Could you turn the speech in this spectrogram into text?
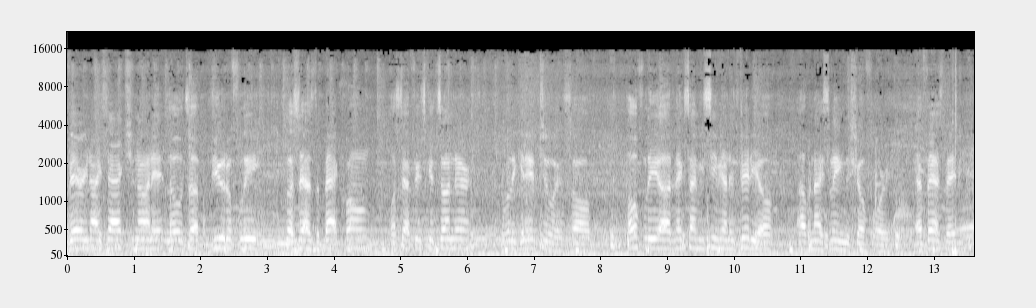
Very nice action on it. Loads up beautifully. Plus it has the backbone. Once that fish gets on there, really get into it. So hopefully uh, next time you see me on this video, I have a nice ling to show for you. FS, baby.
